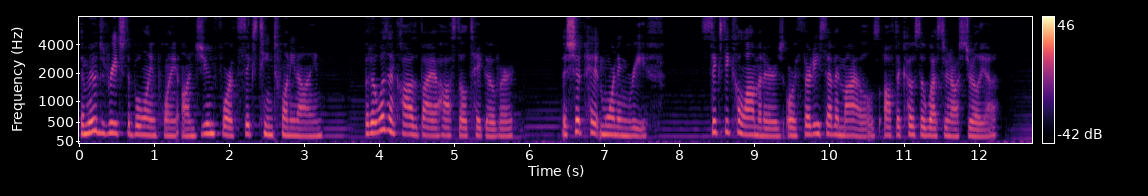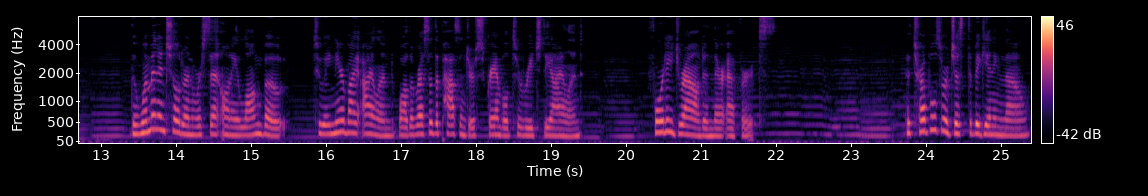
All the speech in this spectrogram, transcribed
The moods reached a boiling point on June 4, 1629, but it wasn't caused by a hostile takeover. The ship hit Morning Reef, 60 kilometers or 37 miles off the coast of Western Australia. The women and children were sent on a long boat to a nearby island while the rest of the passengers scrambled to reach the island. 40 drowned in their efforts. The troubles were just the beginning, though.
